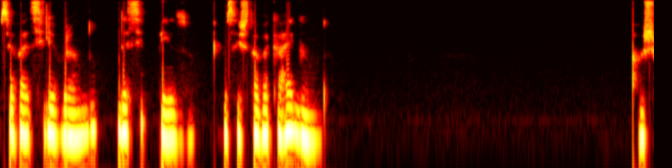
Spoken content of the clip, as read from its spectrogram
Você vai se livrando desse peso que você estava carregando. Aos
